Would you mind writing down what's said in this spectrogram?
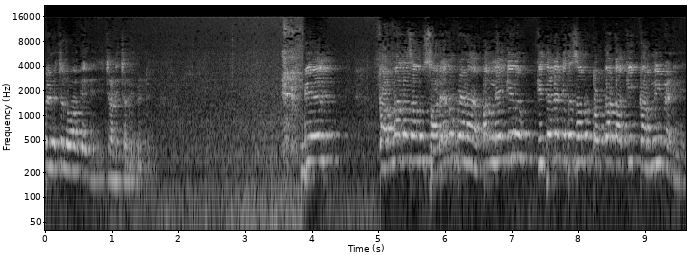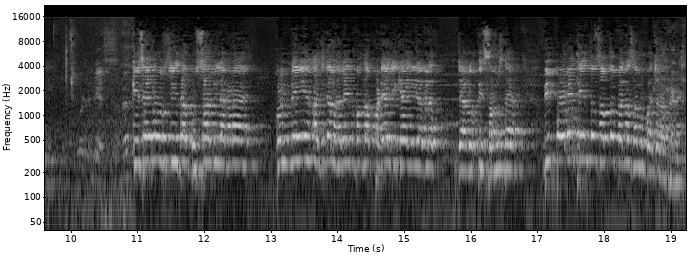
ਪਿੰਡ 'ਚ ਲਵਾ ਕੇ ਗਏ ਜੀ 40 40 ਪੇਡੇ। ਵੀ ਕਰਨਾ ਤਾਂ ਸਾਨੂੰ ਸਾਰਿਆਂ ਨੂੰ ਪੈਣਾ ਪਰ ਲੇਕਿਨ ਕਿਤੇ ਨਾ ਕਿਤੇ ਸਾਨੂੰ ਟੋਕਾ ਟਾਕੀ ਕਰਨੀ ਪੈਣੀ ਹੈ ਜੀ। ਕਿਸੇ ਨੂੰ ਉਸ ਚੀਜ਼ ਦਾ ਗੁੱਸਾ ਵੀ ਲੱਗਣਾ ਹੈ। ਕੋਈ ਨਹੀਂ ਅੱਜ ਕੱਲ ਹਰੇਕ ਬੰਦਾ ਪੜਿਆ ਲਿਖਿਆ ਜੀ, ਅਗਲਾ ਜਾਗਰਤੀ ਸਮਝਦਾ ਹੈ। ਵੀ ਪੋਲੀਥੀਨ ਤੋਂ ਸਭ ਤੋਂ ਪਹਿਲਾਂ ਸਾਨੂੰ ਬਚਣਾ ਪੈਣਾ ਹੈ।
